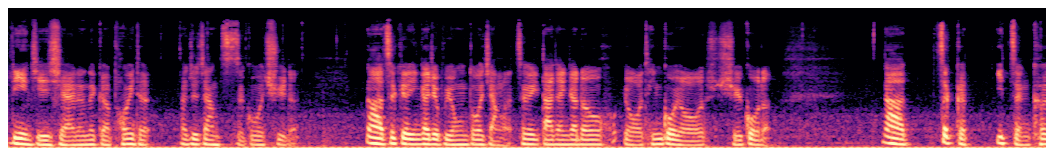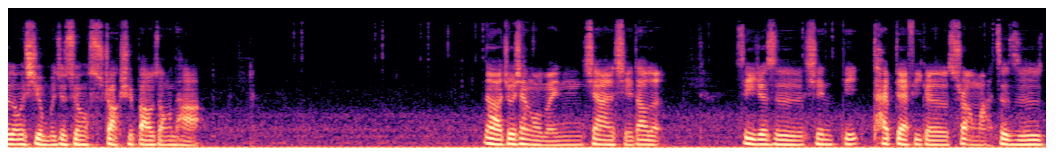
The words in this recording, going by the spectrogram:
链接起来的那个 pointer，那就这样指过去的。那这个应该就不用多讲了，这个大家应该都有听过、有学过的。那这个一整颗东西，我们就是用 struct 去包装它。那就像我们现在写到的，自己就是先 type def 一个 struct 嘛，这只是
